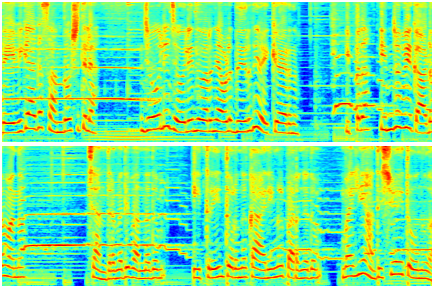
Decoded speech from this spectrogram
ദേവിക ആകെ സന്തോഷത്തിലാ. ജോലി ജോലി എന്ന് പറഞ്ഞ് അവൾ ധൃതി വെക്കുമായിരുന്നു ഇപ്പതാ ഇന്റർവ്യൂ കാർഡും വന്നു. ചന്ദ്രമതി വന്നതും ഇത്രയും തുറന്ന് കാര്യങ്ങൾ പറഞ്ഞതും വലിയ അതിശയമായി തോന്നുക.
